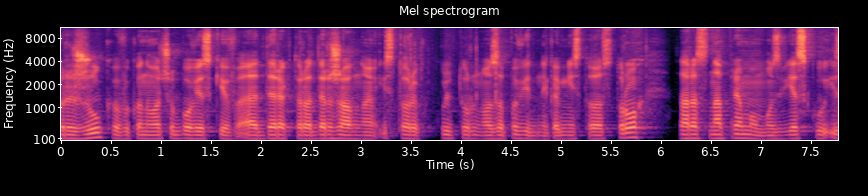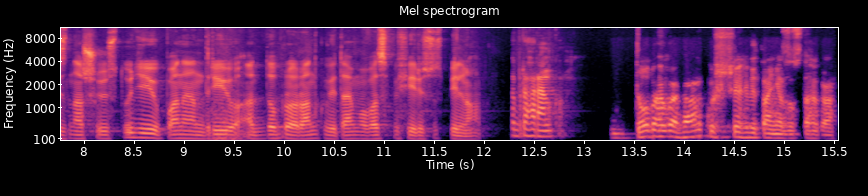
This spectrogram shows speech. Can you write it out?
Брижук, виконувач обов'язків е, директора Державного історико-культурного заповідника міста Острог, зараз на прямому зв'язку із нашою студією. Пане Андрію, а доброго ранку. Вітаємо вас в ефірі Суспільного. Доброго ранку. Доброго ранку, ще вітання з Остага.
